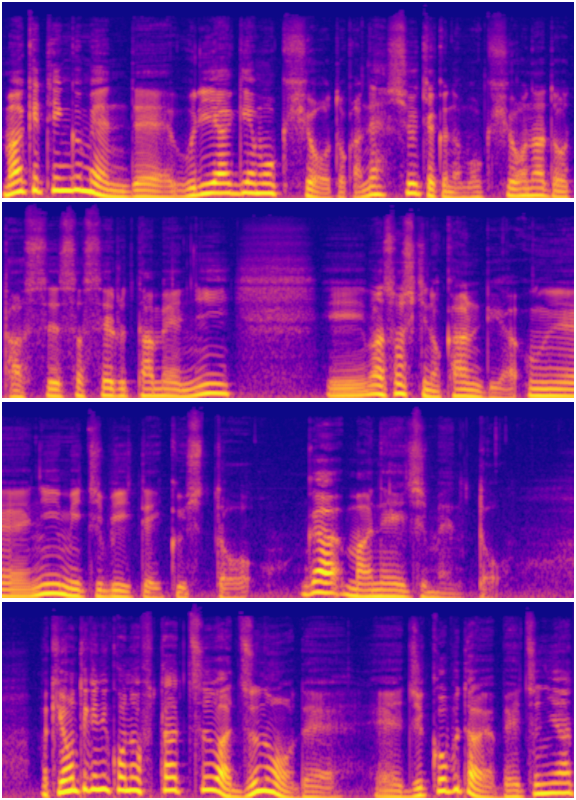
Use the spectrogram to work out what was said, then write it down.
マーケティング面で売上目標とかね、集客の目標などを達成させるために、えー、まあ、組織の管理や運営に導いていく人がマネージメント。まあ、基本的にこの2つは頭脳で、えー、実行部隊は別にあっ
